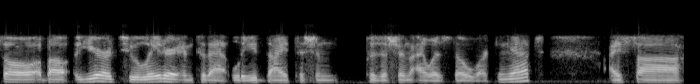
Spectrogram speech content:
So about a year or two later into that lead dietitian position I was still working at, I saw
